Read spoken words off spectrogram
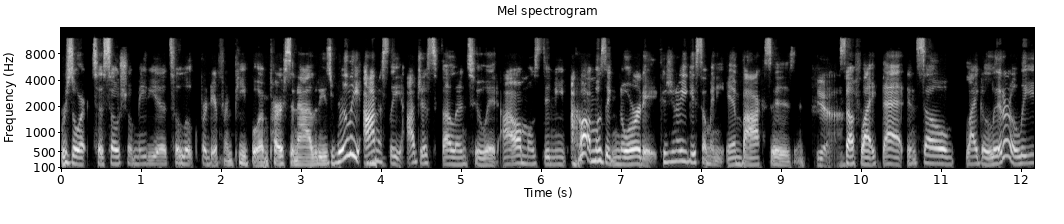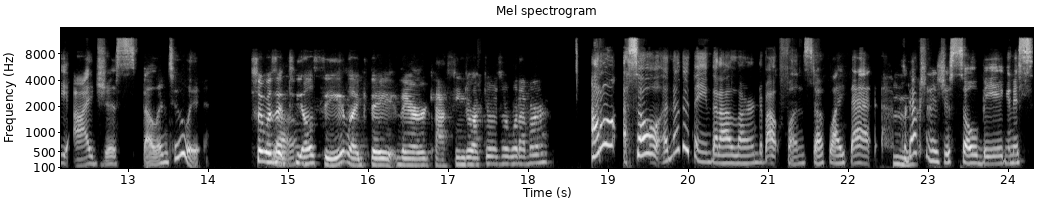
resort to social media to look for different people and personalities. Really, honestly, I just fell into it. I almost didn't even I almost ignored it because you know you get so many inboxes and Yeah. stuff like that. And so like literally I just fell into it. So was it TLC like they their casting directors or whatever? I don't so another thing that I learned about fun stuff like that, Mm. production is just so big and it's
